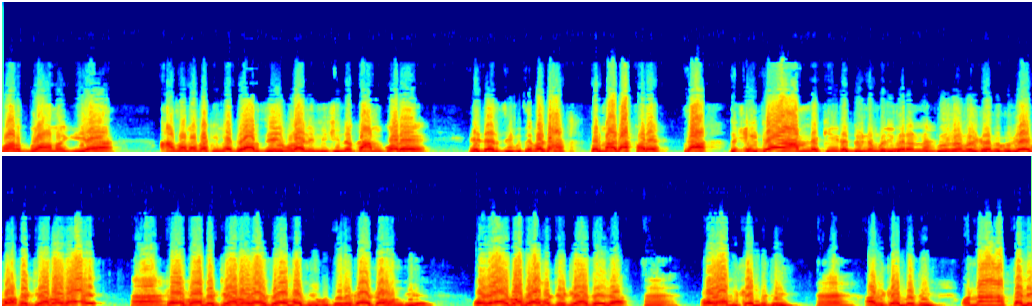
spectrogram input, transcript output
পার দোয়ানো গিয়া আজা মাজা কিনা দে আর যেই ফুলানি মেশিনে কাম করে সেইটার জীবিত কয় যা তোর মা ডাক পারে যা। তো এইটা আপনি কি এটা দুই নম্বরই করেন না? দুই নম্বর কেমন করি। হ্যাঁ বাপে ঠেবা খায় হ্যাঁ? হ্যাঁ বাপে ঠেবা খায় যে আমার বিভূতি রেখা খাওয়ান দিয়ে ও হ্যাঁ বাপে আমার টেটিয়া দেয় না। হ্যাঁ। ওর আমি কেমবে দিই হ্যাঁ? আমি কেমবে দিই ও না তাহলে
